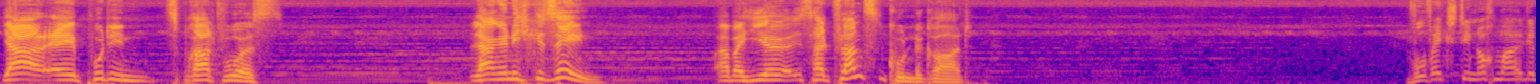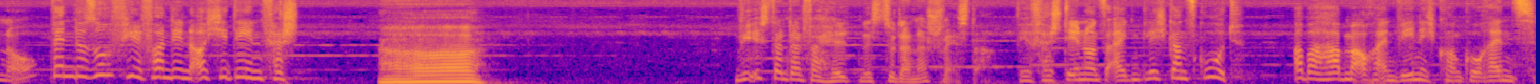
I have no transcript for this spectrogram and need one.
Ja, ey, Putins Bratwurst. Lange nicht gesehen. Aber hier ist halt Pflanzenkunde gerade. Wo wächst die nochmal genau? Wenn du so viel von den Orchideen verstehst. Ah. Wie ist denn dein Verhältnis zu deiner Schwester? Wir verstehen uns eigentlich ganz gut, aber haben auch ein wenig Konkurrenz.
